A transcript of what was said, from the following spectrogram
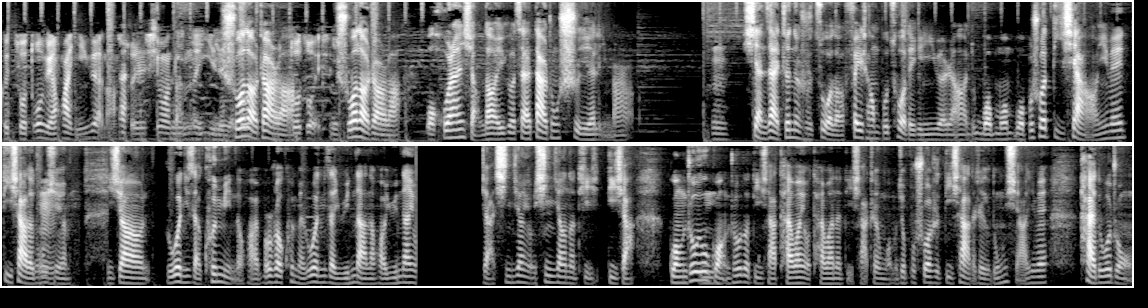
会做多元化音乐的，所以希望咱们的艺人说到这儿了，多做一些。你说到这儿了，我忽然想到一个在大众视野里面，嗯，现在真的是做的非常不错的一个音乐人啊。我我我不说地下啊，因为地下的东西，你像如果你在昆明的话，不是说昆明，如果你在云南的话，云南有下，新疆有新疆的地地下，广州有广州的地下，台湾有台湾的地下，这我们就不说是地下的这个东西啊，因为太多种。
